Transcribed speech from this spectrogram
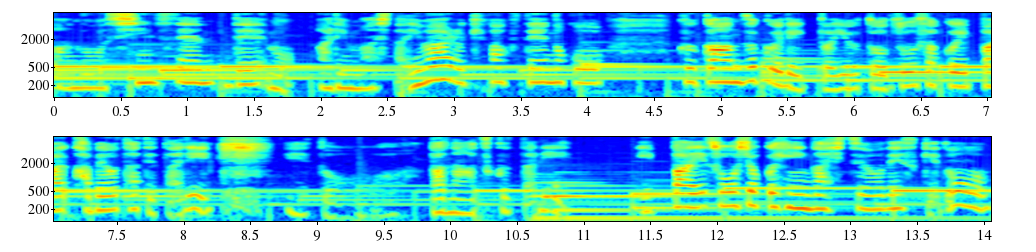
あの、新鮮でもありました。いわゆる企画展のこう、空間作りというと、造作いっぱい壁を立てたり、えっ、ー、と、バナー作ったり、いっぱい装飾品が必要ですけど、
